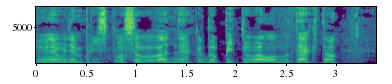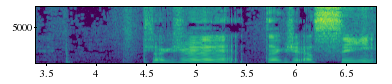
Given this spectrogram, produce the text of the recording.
ju nebudem prispôsobovať nejako do pitu alebo takto. Takže, takže asi,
